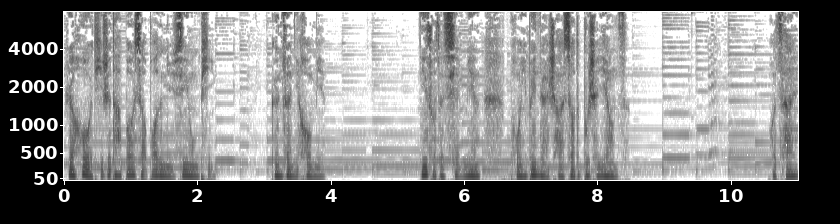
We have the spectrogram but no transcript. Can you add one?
然后我提着大包小包的女性用品，跟在你后面。你走在前面，捧一杯奶茶，笑得不成样子。我猜，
